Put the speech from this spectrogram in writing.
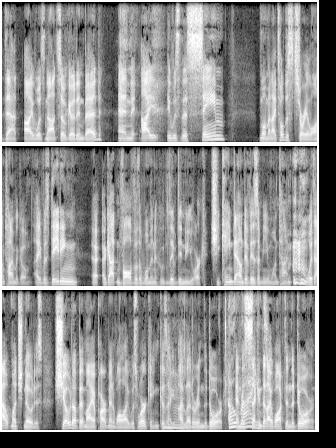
that I was not so good in bed, and I it was the same woman. I told this story a long time ago. I was dating. Uh, I got involved with a woman who lived in New York. She came down to visit me one time without much notice. Showed up at my apartment while I was working because I, I let her in the door. Oh, and the second that I walked in the door,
